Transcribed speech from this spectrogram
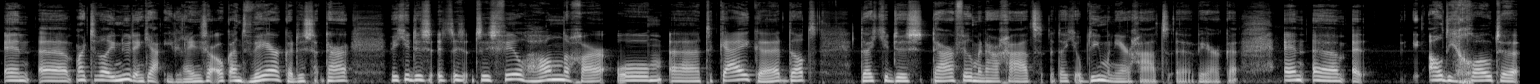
En, uh, maar terwijl je nu denkt, ja, iedereen is er ook aan het werken. Dus daar, weet je, dus het is, het is veel handiger om uh, te kijken dat, dat je dus daar veel meer naar gaat, dat je op die manier gaat uh, werken. En al die grote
